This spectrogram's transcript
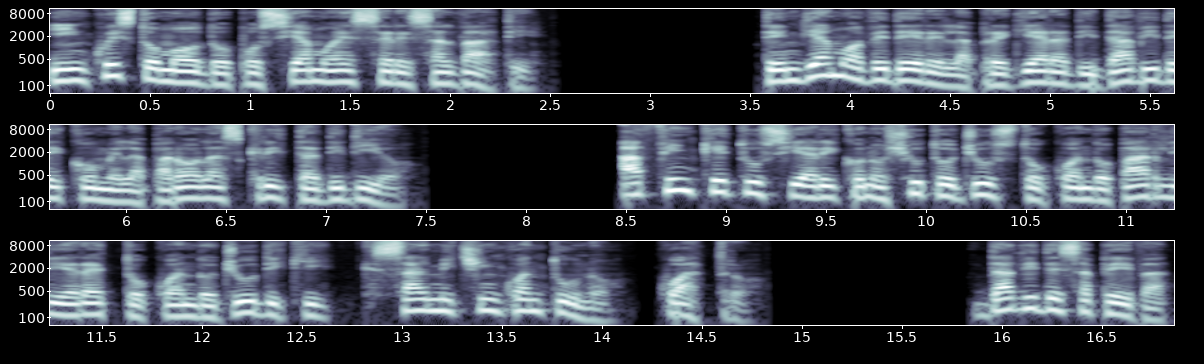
In questo modo possiamo essere salvati. Tendiamo a vedere la preghiera di Davide come la parola scritta di Dio. Affinché tu sia riconosciuto giusto quando parli e retto quando giudichi, Salmi 51, 4. Davide sapeva,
